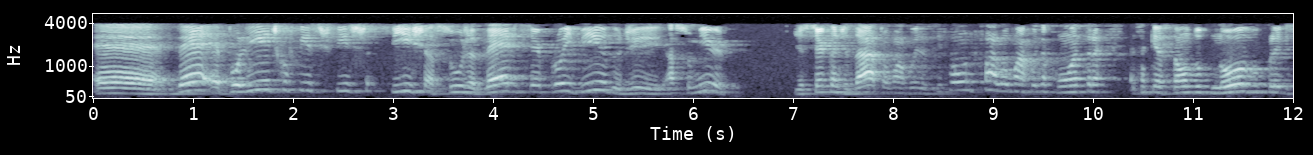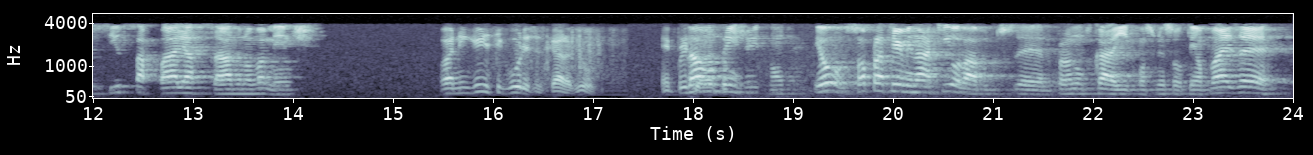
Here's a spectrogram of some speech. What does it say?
é, de, é, político ficha, ficha, suja deve ser proibido de assumir? De ser candidato, alguma coisa assim, foi o único que falou alguma coisa contra essa questão do novo plebiscito, essa palhaçada novamente. Olha, ninguém segura esses caras, viu? É não, não tem jeito não. Eu, só para terminar aqui, Olavo, é, para não ficar aí consumindo seu tempo, mas é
